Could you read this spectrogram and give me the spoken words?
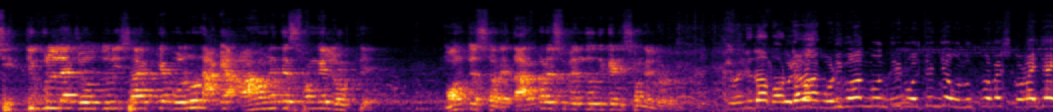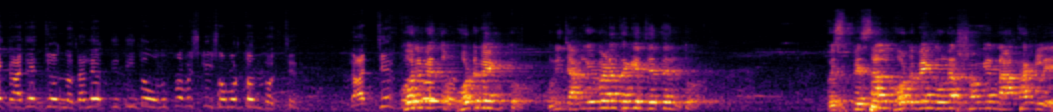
সিদ্দিকুল্লাহ চৌধুরী সাহেবকে বলুন আগে আহমেদের সঙ্গে লড়তে। মন্তেশ্বরে তারপরে শুভেন্দু অধিকারীর সঙ্গে লড়বে। পরিবহন মন্ত্রী বলছেন যে অনুপ্রবেশ করাই যায় কাজের জন্য। তাহলে তিনি তো অনুপ্রবেশকেই সমর্থন করছেন। রাজ্যের করবে তো ভোট ব্যাংক তো। উনি জাঙ্গিপাড়া থেকে যেতেন তো। ওই স্পেশাল ভোট ব্যাংক ওনার সঙ্গে না থাকলে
